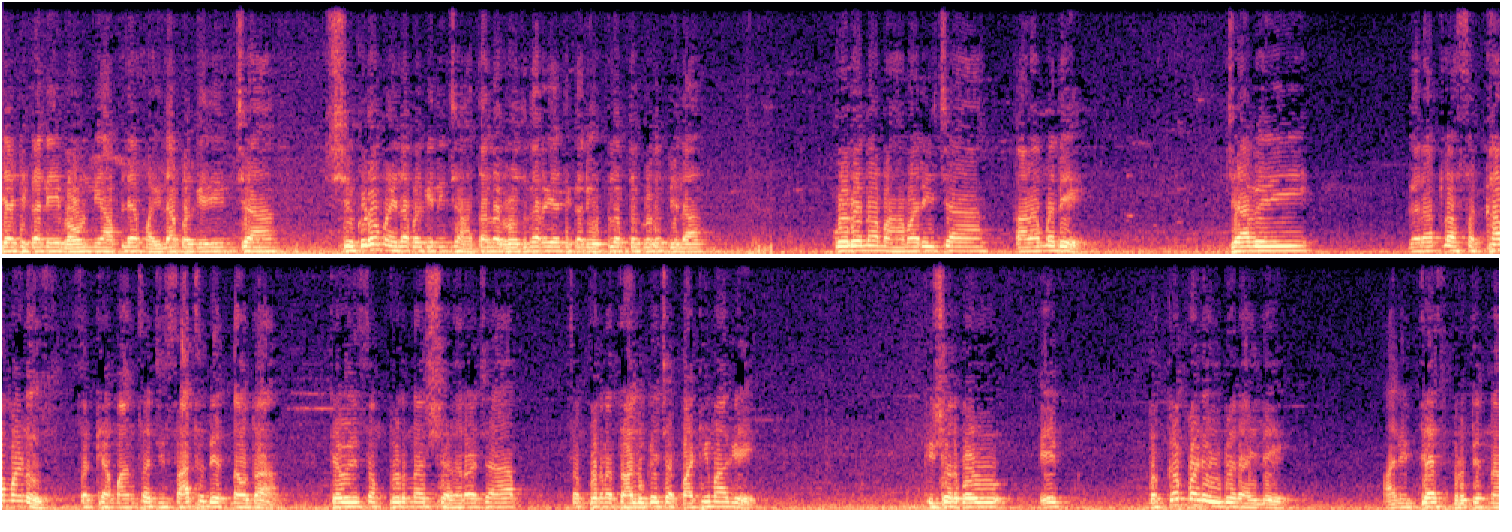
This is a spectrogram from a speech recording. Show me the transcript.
या ठिकाणी भाऊंनी आपल्या महिला भगिनींच्या शेकडो महिला भगिनींच्या हाताला रोजगार या ठिकाणी उपलब्ध करून दिला. कोरोना महामारीच्या काळामध्ये ज्यावेळी घरातला सख्खा माणूस सख्या माणसाची साथ देत नव्हता त्यावेळी संपूर्ण शहराच्या संपूर्ण तालुक्याच्या पाठीमागे किशोर भाऊ एक भक्कमपणे उभे राहिले आणि त्या स्मृतींना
